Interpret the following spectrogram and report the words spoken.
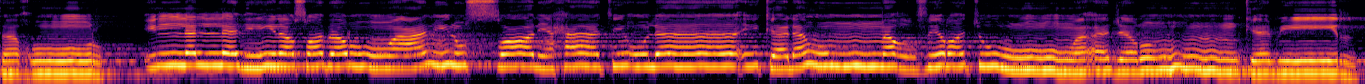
فخور إلا الذين صبروا وعملوا الصالحات أولئك لهم مغفرة وأجر كبير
